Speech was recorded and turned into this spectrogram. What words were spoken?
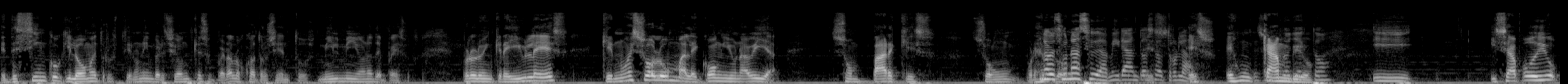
es de 5 kilómetros, tiene una inversión que supera los 400 mil millones de pesos. Pero lo increíble es que no es solo un malecón y una vía, son parques, son, por ejemplo... no es una ciudad mirando hacia otro lado. Es, es un Es cambio. y, y se ha podido,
